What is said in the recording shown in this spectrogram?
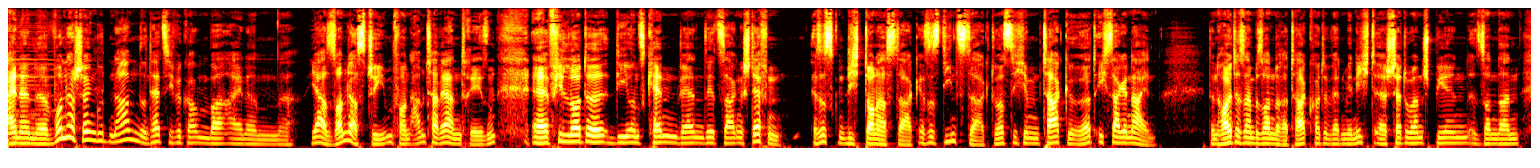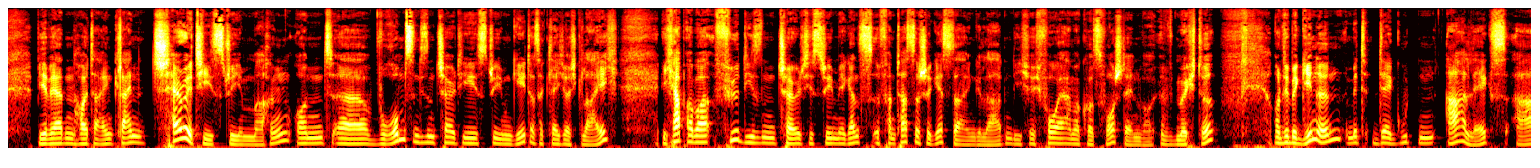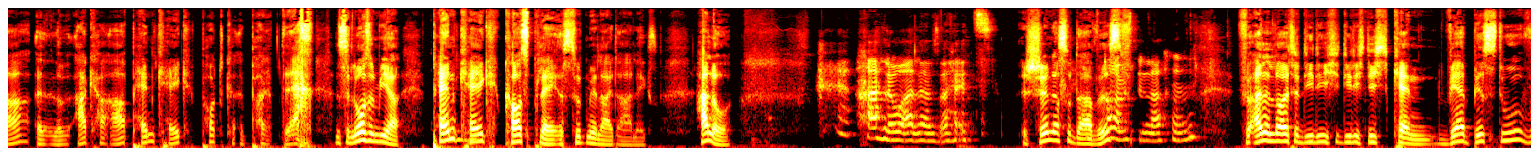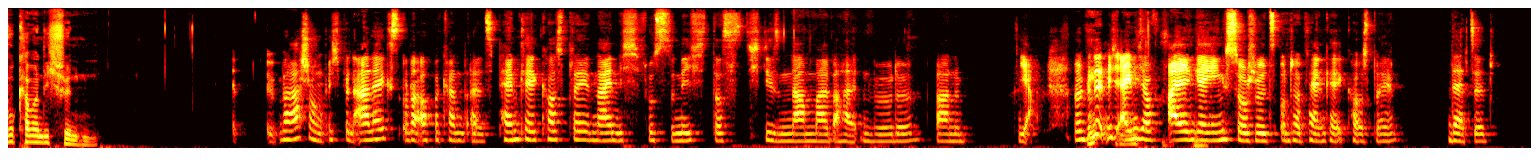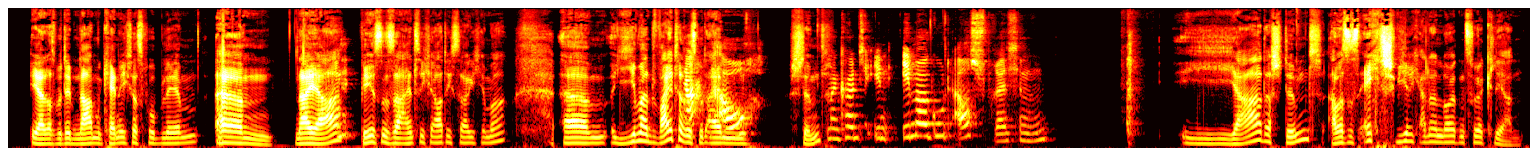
Einen äh, wunderschönen guten Abend und herzlich willkommen bei einem äh, ja, Sonderstream von Am Tavernentresen. Äh, viele Leute, die uns kennen, werden jetzt sagen, Steffen, es ist nicht Donnerstag, es ist Dienstag. Du hast dich im Tag geirrt. Ich sage nein. Denn heute ist ein besonderer Tag. Heute werden wir nicht äh, Shadowrun spielen, sondern wir werden heute einen kleinen Charity-Stream machen. Und äh, worum es in diesem Charity-Stream geht, das erkläre ich euch gleich. Ich habe aber für diesen Charity-Stream mir ganz äh, fantastische Gäste eingeladen, die ich euch vorher einmal kurz vorstellen möchte. Und wir beginnen mit der guten Alex, A, äh, aka Pancake Podcast. Was ist denn los in mir? Pancake Cosplay. Es tut mir leid, Alex. Hallo. Hallo allerseits. Schön, dass du da bist. Lachen. Für alle Leute, die dich, die dich nicht kennen, wer bist du? Wo kann man dich finden? Überraschung, ich bin Alex oder auch bekannt als Pancake Cosplay. Nein, ich wusste nicht, dass ich diesen Namen mal behalten würde. War eine. Ja. Man findet mich eigentlich auf allen gängigen Socials unter Pancake Cosplay. That's it. Ja, das mit dem Namen kenne ich das Problem. Ähm, naja, wenigstens ist er einzigartig, sage ich immer. Ähm, jemand weiteres Ach, mit einem. Auch Stimmt. Man könnte ihn immer gut aussprechen. Ja, das stimmt. Aber es ist echt schwierig, anderen Leuten zu erklären.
